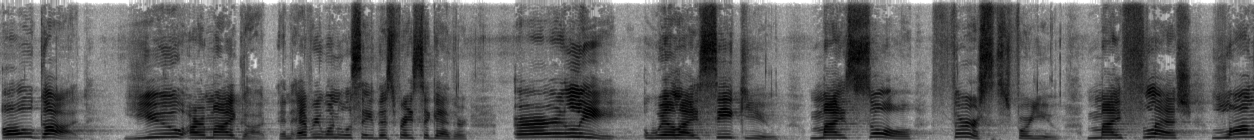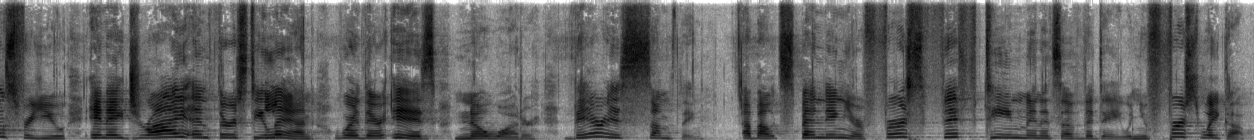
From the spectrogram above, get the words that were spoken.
Oh God, you are my God. And everyone will say this phrase together Early will I seek you. My soul thirsts for you. My flesh longs for you in a dry and thirsty land where there is no water. There is something about spending your first 15 minutes of the day when you first wake up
